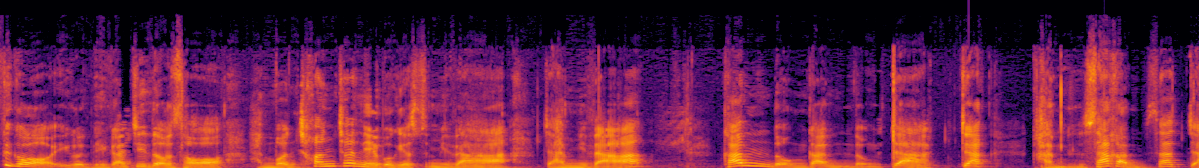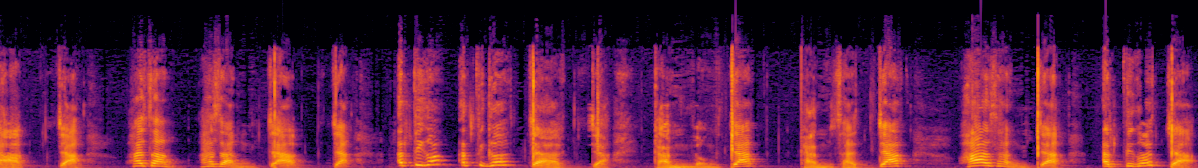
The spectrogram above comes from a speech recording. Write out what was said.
뜨거. 이거 네 가지 넣어서 한번 천천히 해보겠습니다. 자, 합니다. 감동, 감동, 짝짝. 감사, 감사, 짝짝. 화상, 화상, 짝짝. 아 뜨거, 아 뜨거, 짝짝. 감동, 짝. 감사, 짝. 화상, 짝. 아 뜨거, 짝.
